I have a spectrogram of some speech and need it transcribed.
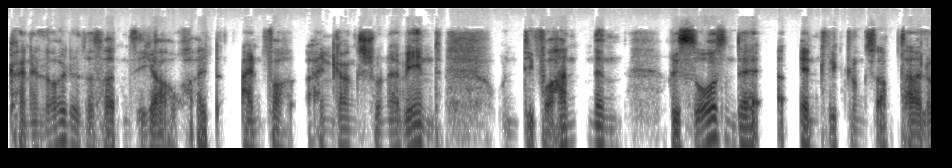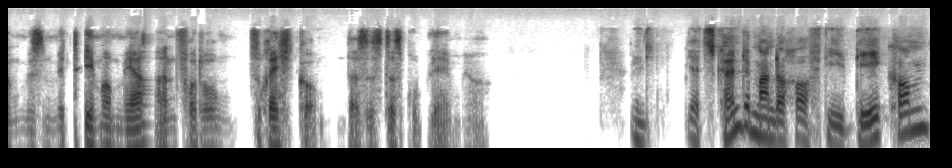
keine Leute. Das hatten Sie ja auch halt einfach eingangs schon erwähnt. Und die vorhandenen Ressourcen der Entwicklungsabteilung müssen mit immer mehr Anforderungen zurechtkommen. Das ist das Problem, ja. Jetzt könnte man doch auf die Idee kommen,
